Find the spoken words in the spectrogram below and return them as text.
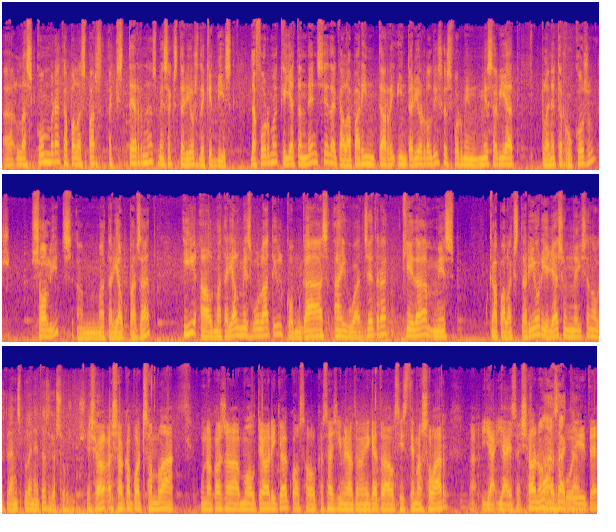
eh, l'escombra cap a les parts externes més exteriors d'aquest disc, de forma que hi ha tendència de que a la part inter interior del disc es formin més aviat planetes rocosos, sòlids, amb material pesat, i el material més volàtil, com gas, aigua, etc, queda més cap a l'exterior i allà és on neixen els grans planetes gasosos. Això, això que pot semblar una cosa molt teòrica, qualsevol que s'hagi mirat una miqueta al sistema solar, eh, ja, ja és això, no? Ah, exacte. Mercuri,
